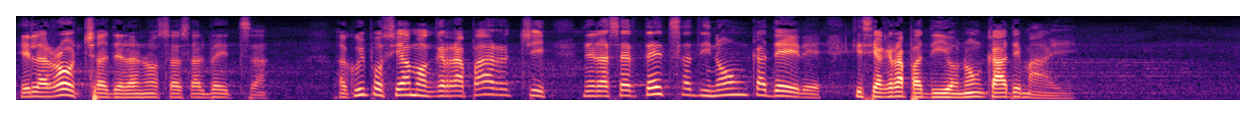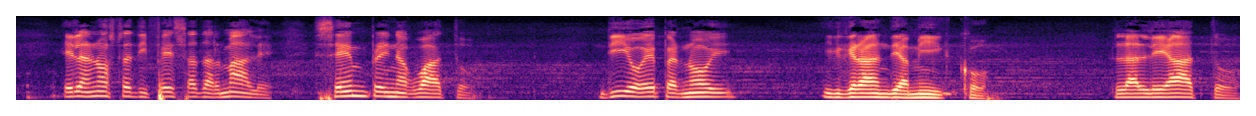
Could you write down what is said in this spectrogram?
è la roccia della nostra salvezza, a cui possiamo aggrapparci nella certezza di non cadere. Chi si aggrappa a Dio non cade mai. È la nostra difesa dal male sempre in agguato. Dio è per noi il grande amico, l'alleato,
